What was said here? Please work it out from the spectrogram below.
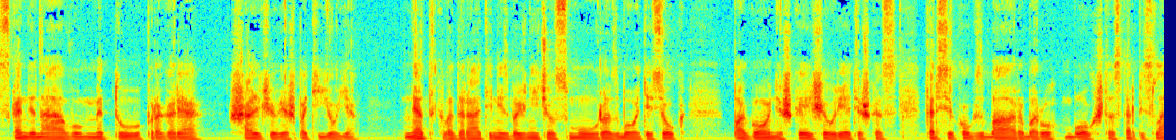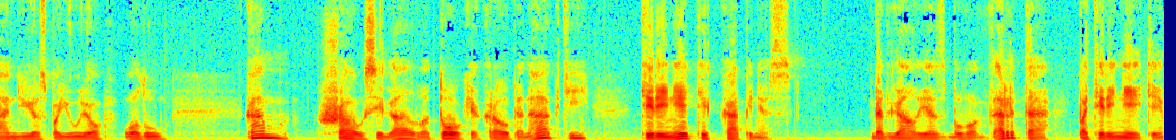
skandinavų mitų pragare šalčio viešpatijoje. Net kvadratinis bažnyčios mūras buvo tiesiog pagoniškai šiaurietiškas, tarsi koks barbarų bokštas tarp Islandijos pajūrio uolų. Kam šaus į galvą tokią kraupę naktį, tyrinėti kapinės. Bet gal jas buvo verta patirinėti.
